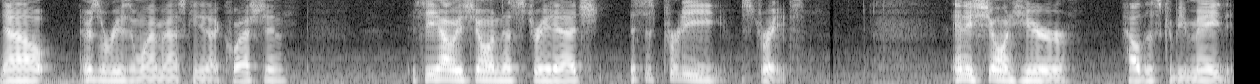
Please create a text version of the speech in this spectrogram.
Now, there's a reason why I'm asking you that question. See how he's showing this straight edge? This is pretty straight. And he's showing here how this could be made,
